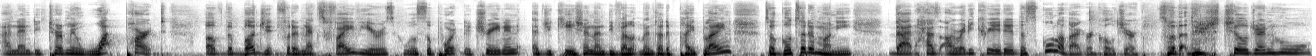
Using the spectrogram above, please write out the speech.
and then determine what part of the budget for the next five years will support the training, education, and development of the pipeline to go to the money that has already created the School of Agriculture so that there's children who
